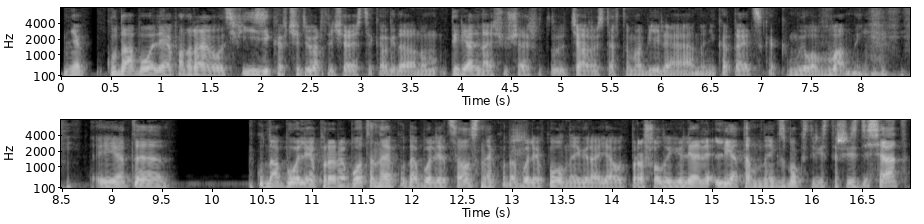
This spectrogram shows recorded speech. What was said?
Мне куда более понравилась физика в четвертой части, когда ну, ты реально ощущаешь эту тяжесть автомобиля, а оно не катается как мыло в ванной. И это куда более проработанная, куда более целостная, куда более полная игра. Я вот прошел ее летом на Xbox 360.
